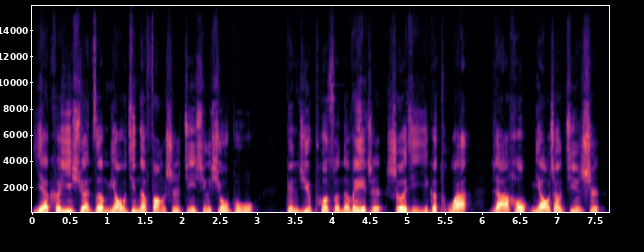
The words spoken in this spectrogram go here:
也可以选择描金的方式进行修补。根据破损的位置设计一个图案，然后描上金饰。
